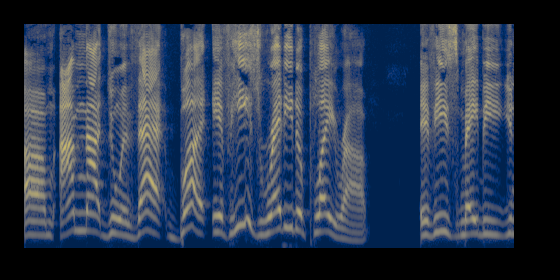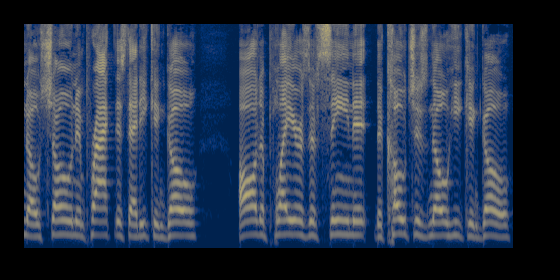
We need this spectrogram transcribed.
Um, I'm not doing that. But if he's ready to play, Rob, if he's maybe, you know, shown in practice that he can go, all the players have seen it, the coaches know he can go.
